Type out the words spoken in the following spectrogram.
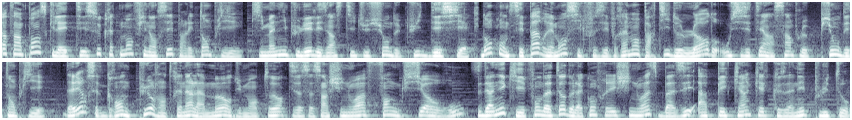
Certains pensent qu'il a été secrètement financé par les Templiers, qui manipulaient les institutions depuis des siècles. Donc on ne sait pas vraiment s'il faisait vraiment partie de l'ordre ou si c'était un simple pion des Templiers. D'ailleurs, cette grande purge entraîna la mort du mentor des assassins chinois Fang Xiaoru, ce dernier qui est fondateur de la confrérie chinoise basée à Pékin quelques années plus tôt.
